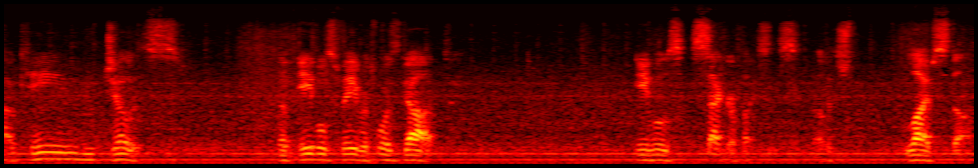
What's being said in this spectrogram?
How Cain grew jealous of Abel's favor towards God. Abel's sacrifices of his livestock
